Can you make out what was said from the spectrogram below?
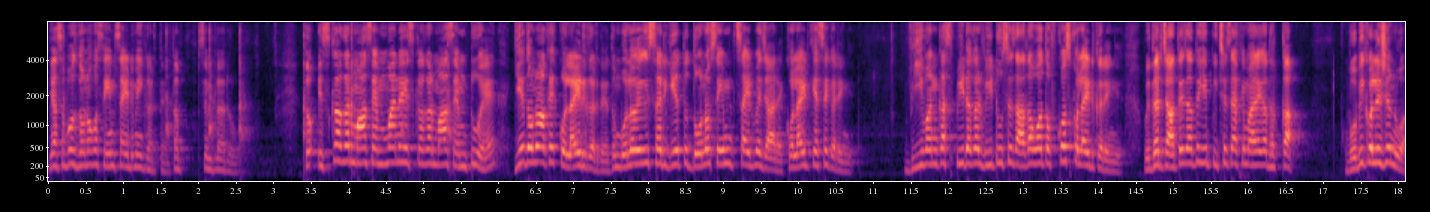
या सपोज़ दोनों को सेम साइड में ही करते हैं, तब सिंपलर होगा। तो इसका अगर मास m1 है, इसका अगर मास m2 है, ये दोनों आके कोलाइड करते हैं तुम बोलोगे कि, सर, ये तो दोनों सेम साइड में जा रहे हैं कोलाइड कैसे करेंगे? V1 का स्पीड अगर v2 से ज़्यादा हुआ तो ऑफकोर्स कोलाइड करेंगे। इधर जाते जाते ये पीछे से आके मारेगा धक्का। वो भी कोलिजन हुआ।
